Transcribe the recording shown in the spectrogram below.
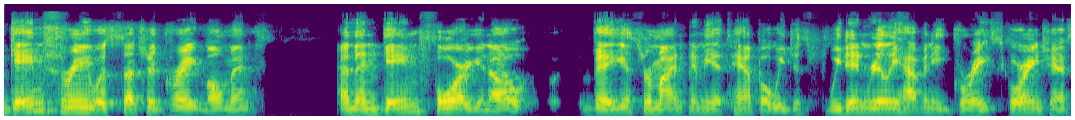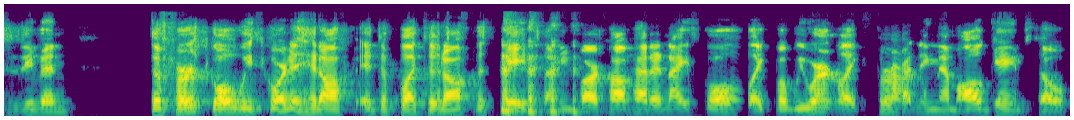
game three was such a great moment and then game four, you know, Vegas reminded me of Tampa. We just we didn't really have any great scoring chances. Even the first goal we scored, it hit off, it deflected off the skates. I mean, Barkov had a nice goal, like, but we weren't like threatening them all game. So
